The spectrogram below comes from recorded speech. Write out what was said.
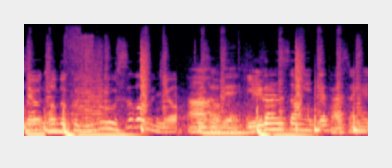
저, 저도 그 누구 쓰거든요. 아, 그래서 네. 일관성 있게 발성해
